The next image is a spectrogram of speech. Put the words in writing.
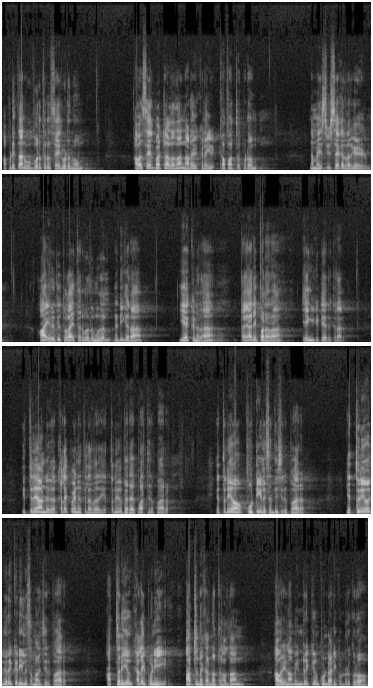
அப்படித்தான் ஒவ்வொருத்தரும் செயல்படணும். அவர் செயல்பாட்டால் தான் நாடகக்கலை காப்பாற்றப்படும். நம்ம எஸ் வி சேகர் அவர்கள் ஆயிரத்தி தொள்ளாயிரத்தி அறுபது முதல் நடிகராக இயக்குனரா தயாரிப்பாளராக இயங்கிக்கிட்டே இருக்கிறார். இத்தனை ஆண்டு கலைப்பயணத்தில் அவர் எத்தனையோ பேரை பார்த்திருப்பார். எத்தனையோ போட்டிகளை சந்திச்சிருப்பார். எத்தனையோ நெருக்கடிகளை சமாளிச்சிருப்பார். அத்தனையும் கலைப்பணி ஆற்றின காரணத்தினால்தான் அவரை நாம் இன்றைக்கும் கொண்டாடி கொண்டிருக்கிறோம்.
